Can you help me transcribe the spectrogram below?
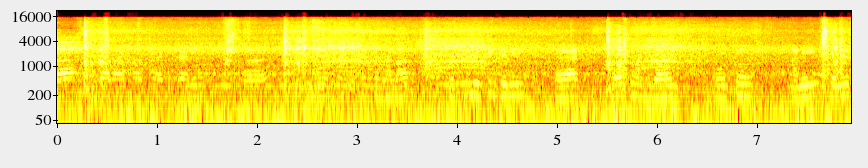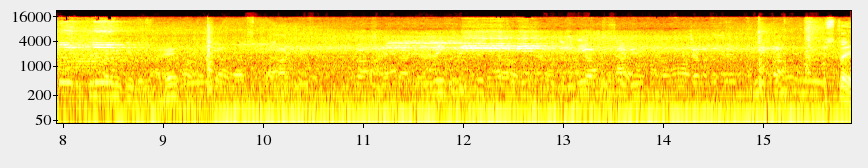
या मुलगा बायपास या ठिकाणी अ, इंजिनिअरचा इव्हेंट झाला. तशी देखील त्यांनी या स्पॉटवर जाऊन फोटो आणि सगळे चित्रीकरण केलेलं आहे हा जे आहे. त्या दिसतंय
